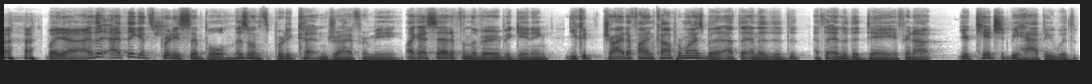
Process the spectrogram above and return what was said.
But yeah, I, th- I think it's pretty simple. This one's pretty cut and dry for me. Like I said from the very beginning, you could try to find compromise, but at the end of the, the at the end of the day, if you're not, your kid should be happy with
